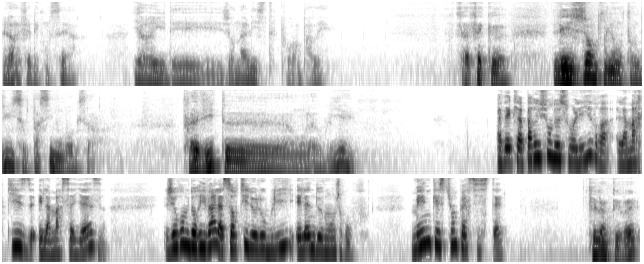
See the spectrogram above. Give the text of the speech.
Elle aurait fait des concerts. Il y aurait eu des journalistes pour en parler. Ça fait que les gens qui l'ont entendu, ils sont pas si nombreux que ça. Très vite, euh, on l'a oublié. Avec la parution de son livre La Marquise et la Marseillaise, Jérôme de Rival a sorti de l'oubli Hélène de Montgeroux. Mais une question persistait. Quel intérêt,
